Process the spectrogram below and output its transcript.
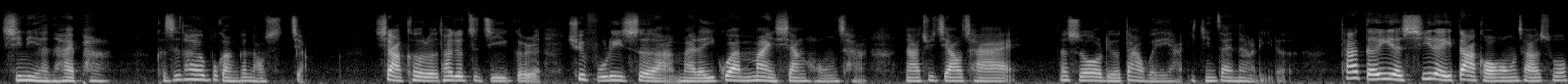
心里很害怕，可是他又不敢跟老师讲。下课了，他就自己一个人去福利社啊，买了一罐麦香红茶，拿去交差。那时候刘大伟呀，已经在那里了。他得意的吸了一大口红茶，说：“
